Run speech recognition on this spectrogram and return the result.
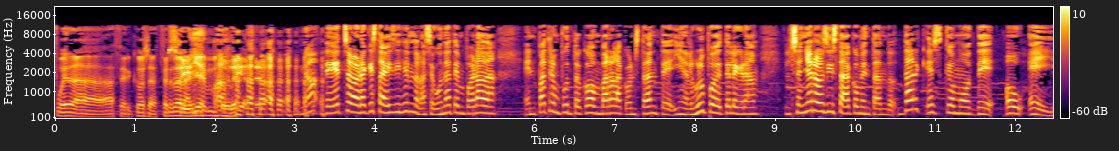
pueda hacer cosas. Perdona, Sí, Gemma. podría ser. No, de hecho, ahora que estáis diciendo la segunda temporada, en patreon.com barra la constante y en el grupo de Telegram, el señor Ossi estaba comentando, Dark es como de OA.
